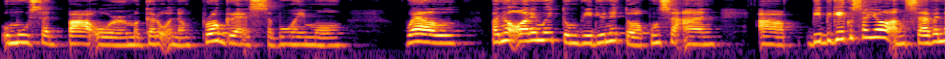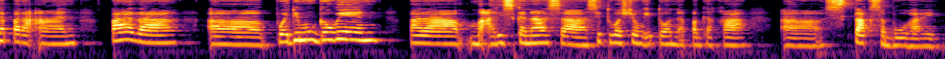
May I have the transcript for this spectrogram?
umusad pa or magkaroon ng progress sa buhay mo, well, panoorin mo itong video nito kung saan ah, bibigay ko sa iyo ang 7 na paraan para ah, pwede mong gawin para maalis ka na sa sitwasyong ito na pagkaka ah, stuck sa buhay.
